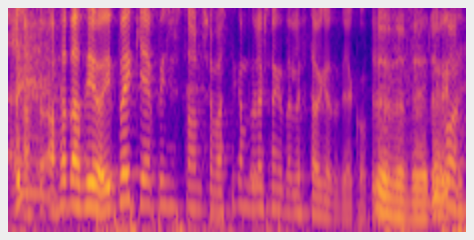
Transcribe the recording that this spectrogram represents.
Αυτά, αυτά τα δύο είπε και επίσης τον σεβαστήκαμε τουλάχιστον για τα λεφτά για το διακόπτη. Ε, βέβαια, εννοείται. Λοιπόν,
